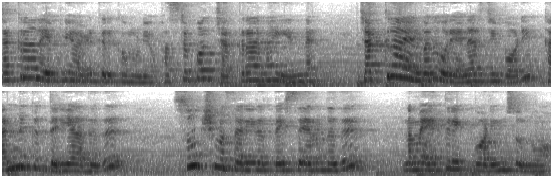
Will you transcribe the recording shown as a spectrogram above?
சக்ரால எப்படி அழுக்கு இருக்க முடியும்? ஃபர்ஸ்ட் ஆஃப் ஆல் சக்ரானா என்ன? சக்ரா என்பது ஒரு எனர்ஜி பாடி கண்ணுக்கு தெரியாதது சூக்ஷ்ம சரீரத்தை சேர்ந்தது நம்ம எத்திரிக் பாடின்னு சொல்லுவோம்.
